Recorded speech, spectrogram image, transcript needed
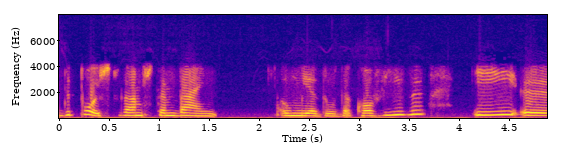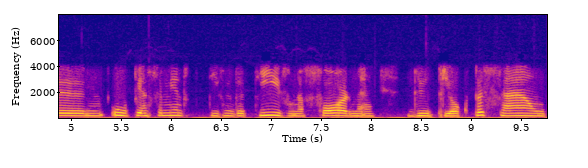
depois estudamos também o medo da Covid e uh, o pensamento negativo na forma de preocupação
